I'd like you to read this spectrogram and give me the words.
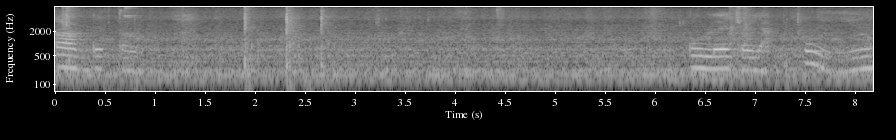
아, 안 됐다. 원래 저 약통이에요.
